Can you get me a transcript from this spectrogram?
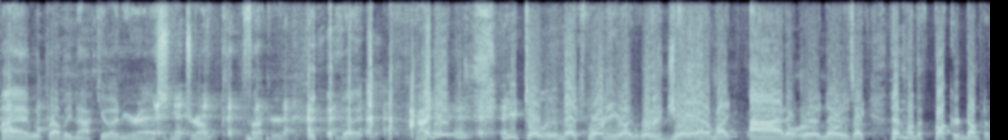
I would probably knock you on your ass, you drunk fucker. But I didn't. You told me the next morning, you're like, where's Jay at? I'm like, I don't really know. He's like, that motherfucker dumped a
